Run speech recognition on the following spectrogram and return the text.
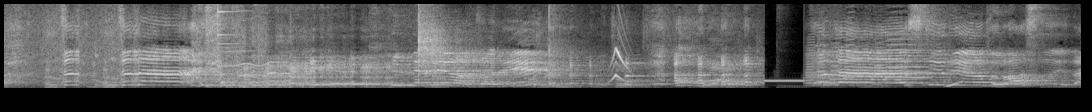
자, 짠! 짜잔! 힘내세요, 좋아요. 짜잔! 스튜디오 돌아왔습니다.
